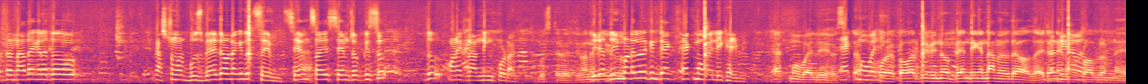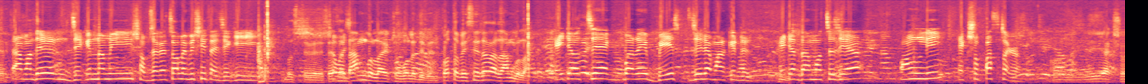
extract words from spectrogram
ওটা না দেখালে তো কাস্টমার বুঝবে না এটা কিন্তু সেম সেম। সাইজ সেম সব কিছু কিন্তু অনেক রানিং প্রোডাক্ট বুঝতে পেরেছি মানে দুইটা দুই মডেলের কিন্তু এক এক মোবাইলই খাইবে। এক মোবাইলেই হচ্ছে এক মোবাইলে। পরে কভার বিভিন্ন ব্র্যান্ডিং এর নামেও দেওয়া যায় এটা নিয়ে কোনো প্রবলেম নেই। আমাদের জেকের নামেই সব জায়গায় চলে বেশি তাই যে কি বুঝতে পেরেছি। আচ্ছা, দামগুলো একটু বলে দিবেন। কত বেশি যাবে আর দামগুলো? এইটা হচ্ছে একবারে বেস্ট যেটা মার্কেটের এটার দাম হচ্ছে যে অনলি একশো পাঁচ টাকা। এই একশো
